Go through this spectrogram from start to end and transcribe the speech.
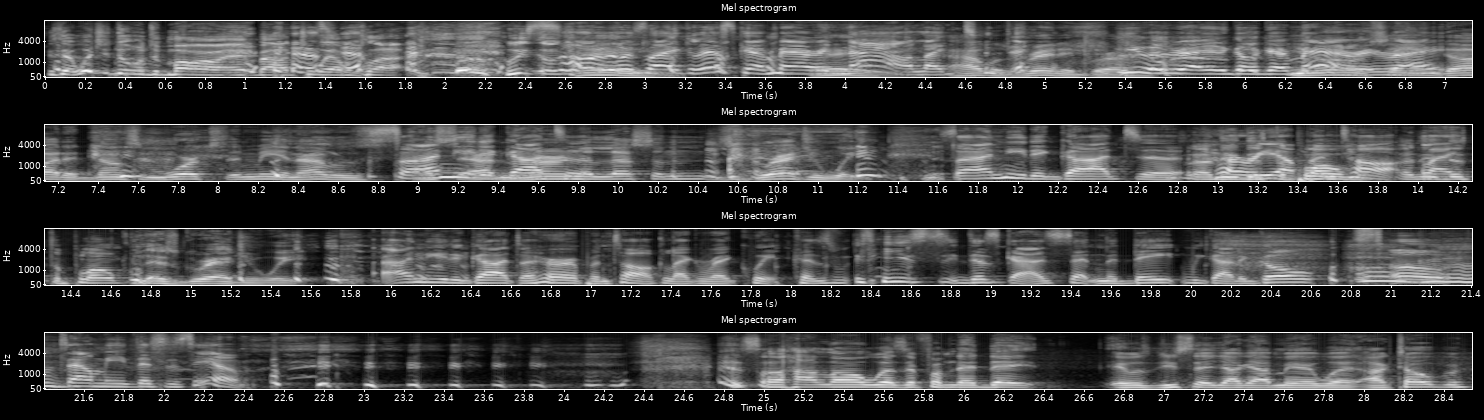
He said, "What you doing tomorrow at about twelve o'clock?" we So it was like, let's get married Hey, now. Like I was today. ready, bro. He was ready to go get You know what I'm married, right? God had done some works to me, and I was. So I, I said, needed I God learned to- the lesson. Just graduate. So I needed God to this hurry up and talk. I need Like this diploma. Let's graduate. I needed God to hurry up and talk like right quick because he's this guy's setting the date. We got to go. Oh, So tell me this is him. And so, how long was it from that date? It was. You said y'all got married. What October?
